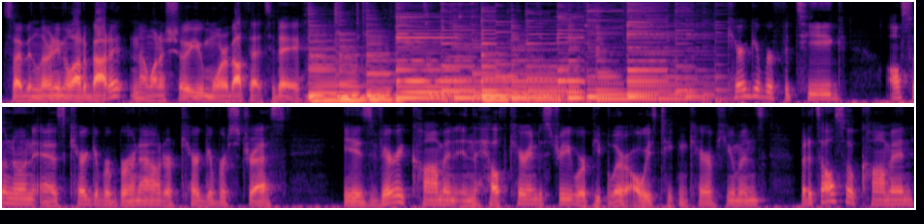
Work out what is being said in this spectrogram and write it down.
So I've been learning a lot about it, and I want to show you more about that today. Caregiver fatigue, also known as caregiver burnout or caregiver stress, is very common in the healthcare industry where people are always taking care of humans, but it's also common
